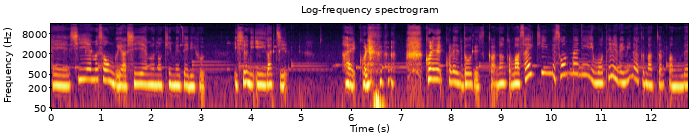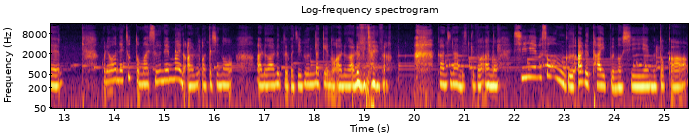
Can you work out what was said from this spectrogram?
えー、CM ソングや CM の決め台詞。一緒に言いがち。はいこれ。これこれどうですか？なんかまあ最近ねそんなにもうテレビ見なくなっちゃったのでこれはねちょっと前数年前のある私のあるあるというか自分だけのあるあるみたいな 感じなんですけどあの CM ソングあるタイプの CM とか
